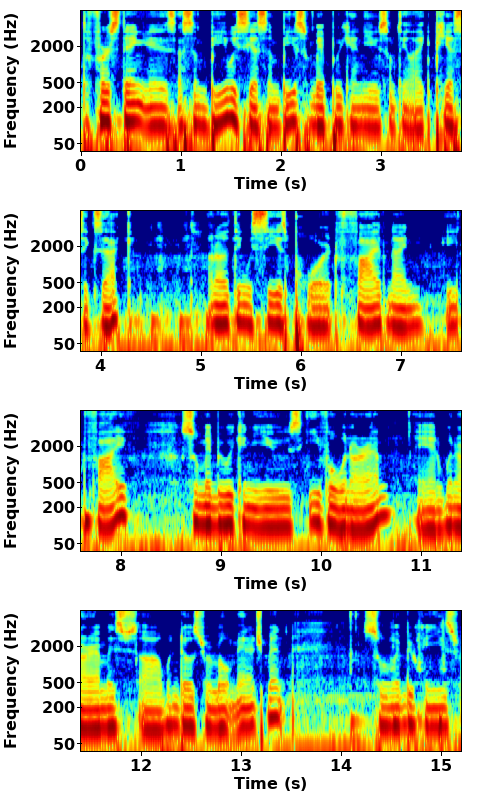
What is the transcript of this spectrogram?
The first thing is SMB we see SMB so maybe we can use something like psexec another thing we see is port 5985 so maybe we can use Evil WinRM and WinRM is uh, Windows Remote Management. So maybe we can use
